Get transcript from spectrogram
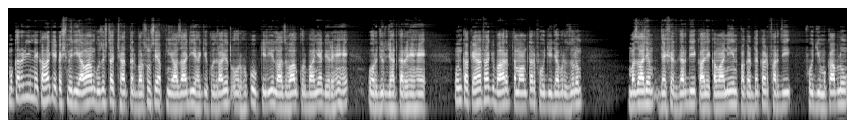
مقررین نے کہا کہ کشمیری عوام گزشتہ چھہتر برسوں سے اپنی آزادی حقی خدراجت اور حقوق کے لیے لازوال قربانیاں دے رہے ہیں اور جرجہد کر رہے ہیں۔ ان کا کہنا تھا کہ بھارت تمام تر فوجی جبر ظلم، مظالم، دہشت گردی، کالے قوانین، پکڑ دکڑ، فرضی فوجی مقابلوں،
